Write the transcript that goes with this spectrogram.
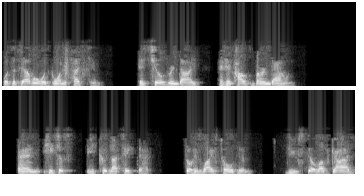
was the devil was going to test him. His children died and his house burned down. And he just, he could not take that. So his wife told him, do you still love God?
